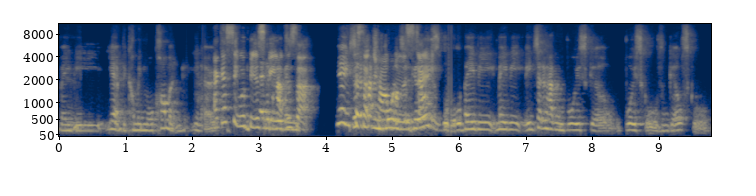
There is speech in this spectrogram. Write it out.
maybe yeah becoming more common you know i guess it would be just be having, does that yeah instead of having boys and girls school maybe maybe instead of having boys girl boys schools and girls school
